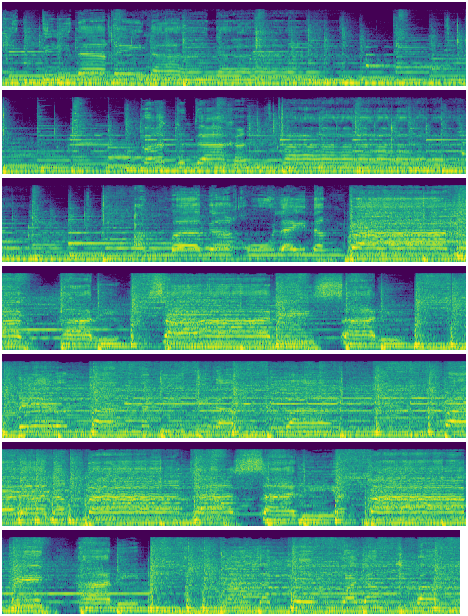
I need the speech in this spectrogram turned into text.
Hindi na kailangan. Pagdudahan mga kulay ng bahag. Hari, sari-sari Meron pang natitirang buwang Para lang makasali at mabighani Tulad kong walang ibang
